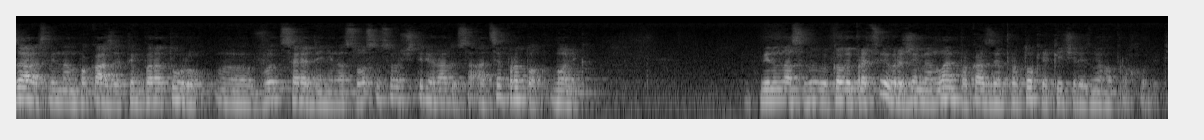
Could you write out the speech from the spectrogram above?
Зараз він нам показує температуру е, в середині насосу 44 градуса, а це проток, нолік. Він у нас, коли працює в режимі онлайн, показує проток, який через нього проходить.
